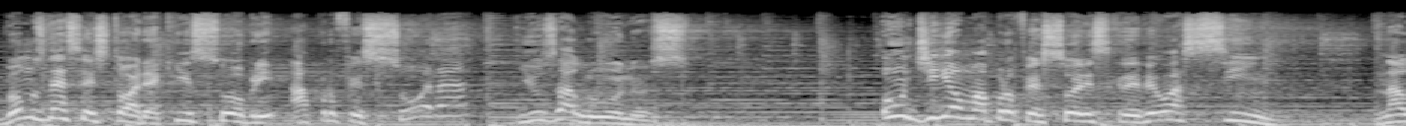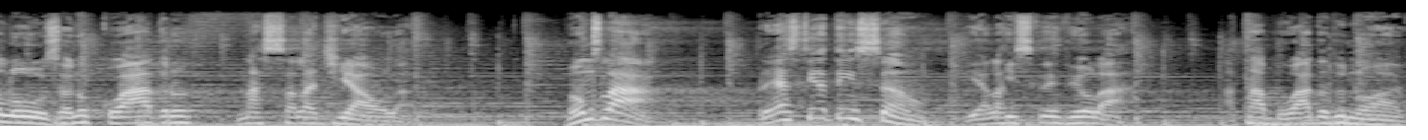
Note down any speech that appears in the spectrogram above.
Vamos nessa história aqui sobre a professora e os alunos. Um dia uma professora escreveu assim na lousa, no quadro, na sala de aula. Vamos lá, prestem atenção. E ela escreveu lá, a tabuada do 9.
